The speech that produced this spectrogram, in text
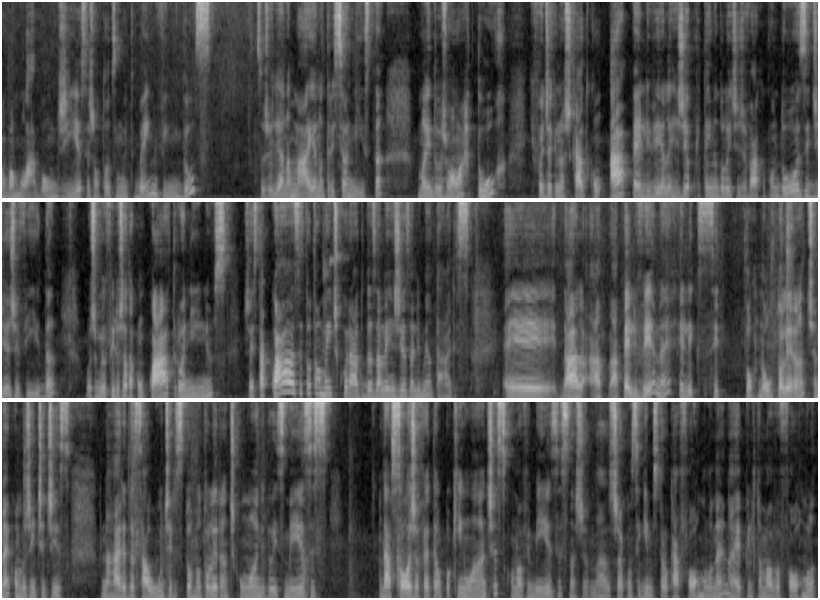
Então vamos lá, bom dia, sejam todos muito bem-vindos. Sou Juliana Maia, nutricionista, mãe do João Arthur, que foi diagnosticado com APLV, alergia à proteína do leite de vaca, com 12 dias de vida. Hoje meu filho já está com 4 aninhos, já está quase totalmente curado das alergias alimentares. É, da APLV, né? Ele se tornou tolerante, né? Como a gente diz na área da saúde, ele se tornou tolerante com um ano e dois meses. Da soja foi até um pouquinho antes, com nove meses, nós, nós já conseguimos trocar a fórmula, né? Na época ele tomava fórmula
